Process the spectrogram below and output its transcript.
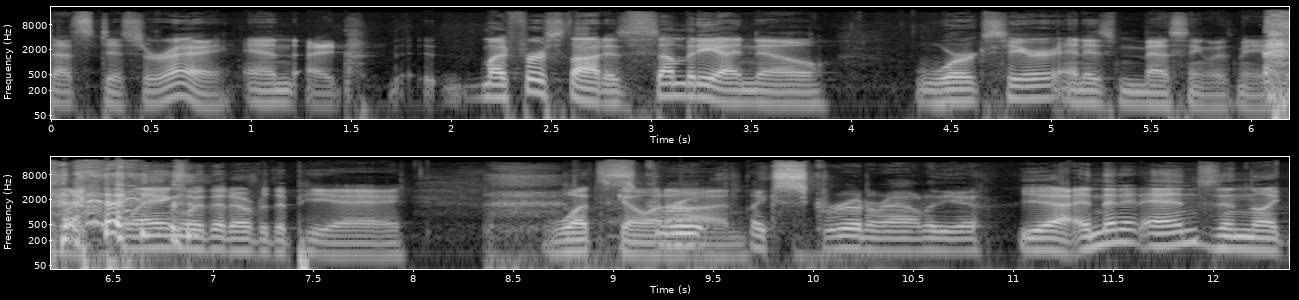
that's disarray. And I, my first thought is somebody I know works here and is messing with me, like playing with it over the PA. What's going Screw- on? Like screwing around with you. Yeah, and then it ends and like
